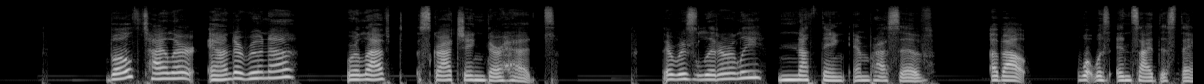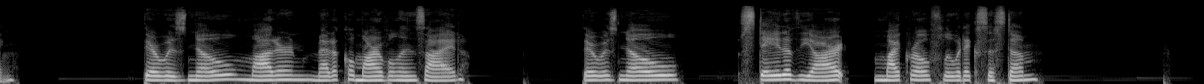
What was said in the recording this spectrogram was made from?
both Tyler and Aruna were left scratching their heads. There was literally nothing impressive about what was inside this thing. There was no modern medical marvel inside. There was no state of the art microfluidic system.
